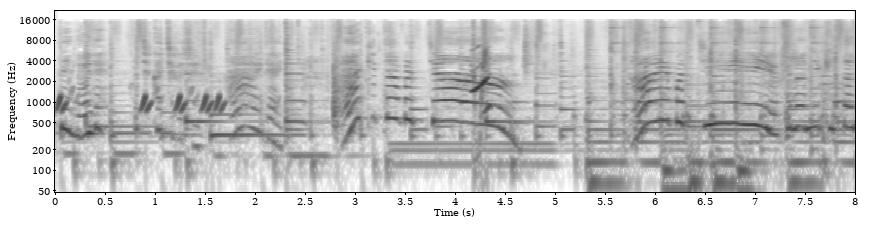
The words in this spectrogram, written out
ってんのおいでこっちこっちこっちおいであーおい。でおいであ来たぶっちゃんはいぶっちお風呂に来たね。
